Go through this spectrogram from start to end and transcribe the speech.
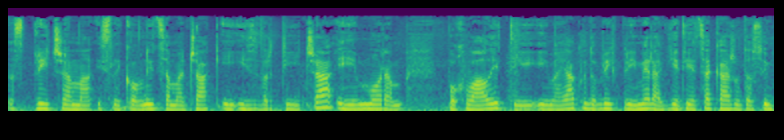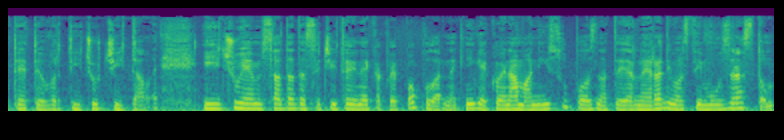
s pričama i slikovnicama čak i iz vrtića i moram pohvaliti, ima jako dobrih primjera gdje djeca kažu da su im tete u vrtiću čitale. I čujem sada da se čitaju nekakve popularne knjige koje nama nisu poznate jer ne radimo s tim uzrastom.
